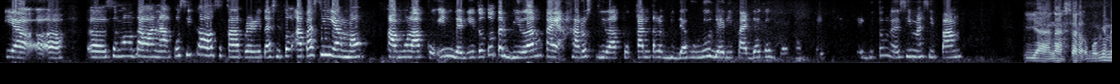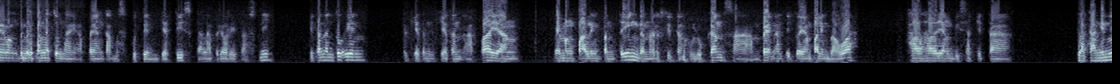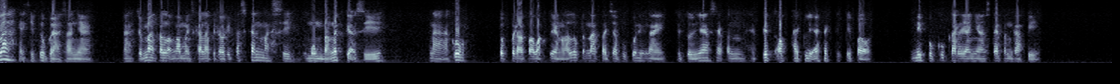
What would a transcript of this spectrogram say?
Iya, uh, uh, uh, sepengetahuan aku sih kalau skala prioritas itu apa sih yang mau kamu lakuin dan itu tuh terbilang kayak harus dilakukan terlebih dahulu daripada kegiatan kayak gitu nggak sih masih pang? Iya, nah secara umumnya memang bener banget tuh Nay apa yang kamu sebutin. Jadi skala prioritas nih kita nentuin kegiatan-kegiatan apa yang memang paling penting dan harus didahulukan sampai nanti ke yang paling bawah hal-hal yang bisa kita belakangin lah kayak gitu bahasanya. Nah, cuma kalau ngomongin skala prioritas kan masih umum banget gak sih? Nah, aku beberapa waktu yang lalu pernah baca buku nih, Nay. Judulnya Seven Habits of Highly Effective People. Ini buku karyanya Stephen Covey.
